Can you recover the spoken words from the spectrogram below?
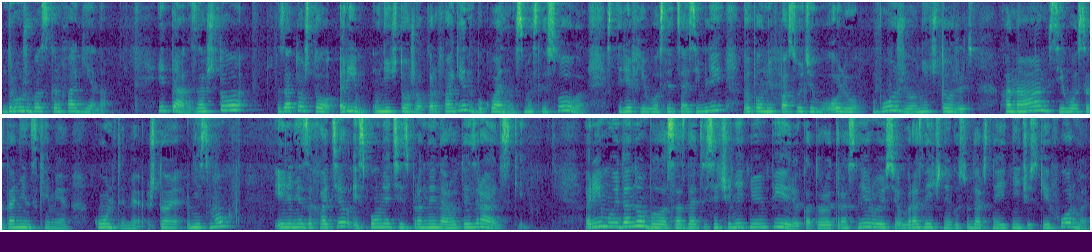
Дружба с Карфагеном. Итак, за что за то, что Рим уничтожил Карфаген в буквальном смысле слова, стерев его с лица земли, выполнив по сути волю Божию уничтожить Ханаан с его сатанинскими культами, что не смог или не захотел исполнить избранный народ израильский. Риму и дано было создать тысячелетнюю империю, которая, транслируясь в различные государственные этнические формы,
